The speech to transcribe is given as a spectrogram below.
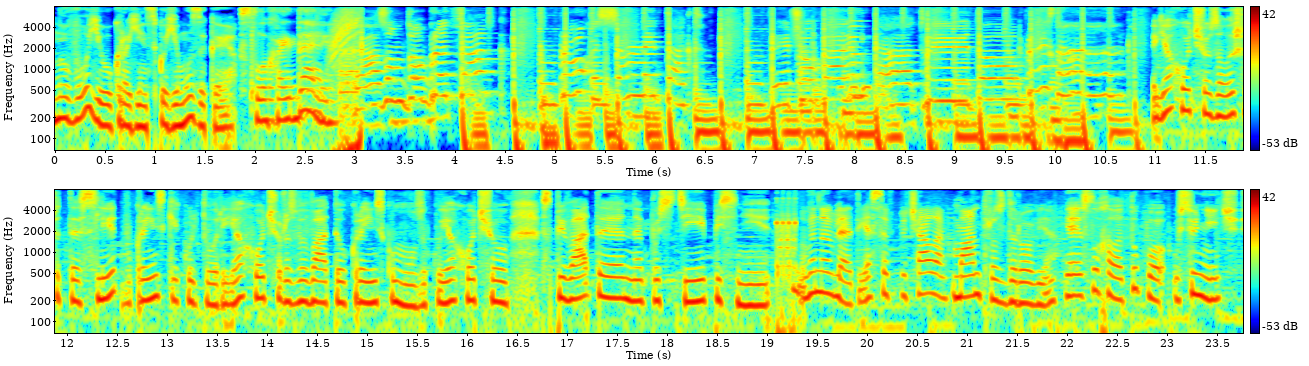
нової української музики. Слухай далі. Разом добре так, рухайся мій такт, відчуваю я твій. Я хочу залишити слід в українській культурі. Я хочу розвивати українську музику. Я хочу співати не пусті пісні. Ви не уявляєте, я себе включала мантру здоров'я. Я її слухала тупо усю ніч.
